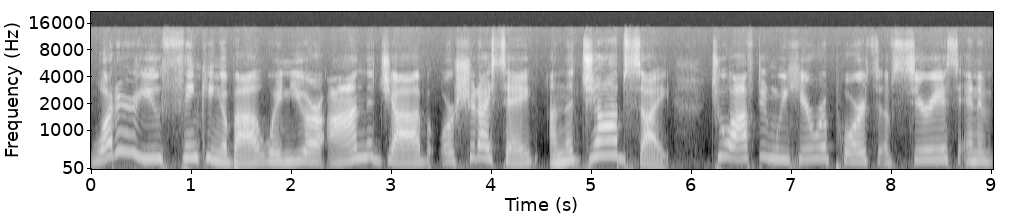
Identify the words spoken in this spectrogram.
What are you thinking about when you are on the job, or should I say, on the job site? Too often we hear reports of serious and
